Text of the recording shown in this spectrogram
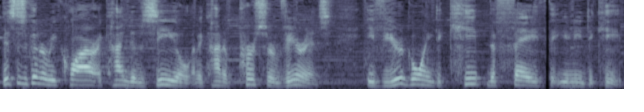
This is going to require a kind of zeal and a kind of perseverance if you're going to keep the faith that you need to keep.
